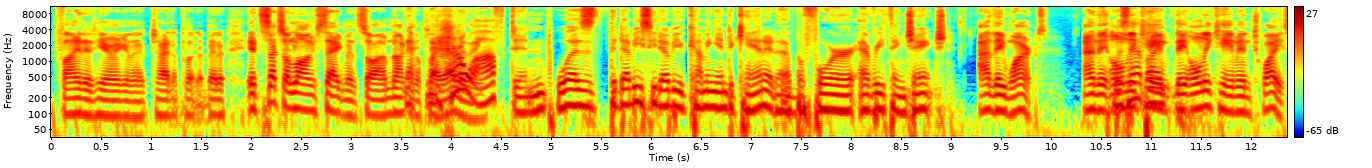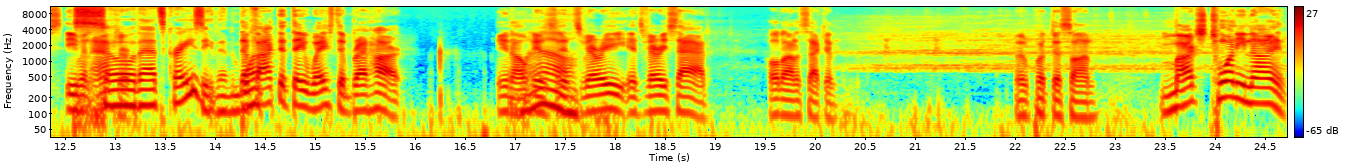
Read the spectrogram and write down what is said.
find it here. I'm gonna try to put a bit of. It's such a long segment, so I'm not gonna play how everything. often was the WCW coming into Canada before everything changed? Uh, they weren't, and they Was only came. like- they only came in twice, even so after. So that's crazy. Then the one- fact that they wasted Bret Hart, you know, Wow. it's it's very it's very sad. Hold on a second. We'll put this on. March 29th,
